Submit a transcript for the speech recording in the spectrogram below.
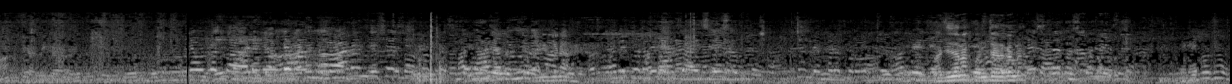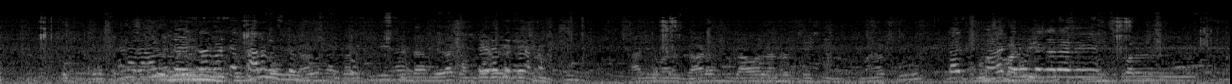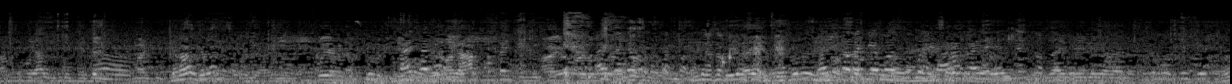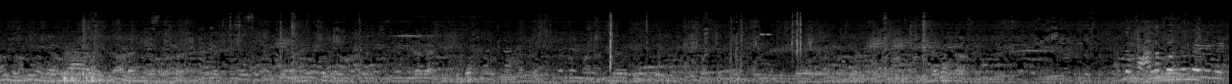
మంచిదన్నా కొంచెం అడగల అది వాళ్ళు గార్డెన్ కావాలని చేసినాం మనకు మున్సిపల్ కమిటీ వాళ్ళు ఇది పెద్దది మల్టీ ఇది కాకుండా ఇంక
